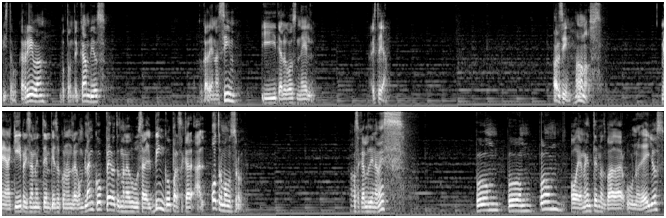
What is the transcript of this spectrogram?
Vista boca arriba, botón de cambios. Tu cadena sí. Y diálogos NEL. Ahí está ya. Ahora sí, vámonos. Miren, aquí precisamente empiezo con un dragón blanco, pero de todas maneras voy a usar el bingo para sacar al otro monstruo. Vamos a sacarlo de una vez. Pum, pum, pum. Obviamente nos va a dar uno de ellos.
